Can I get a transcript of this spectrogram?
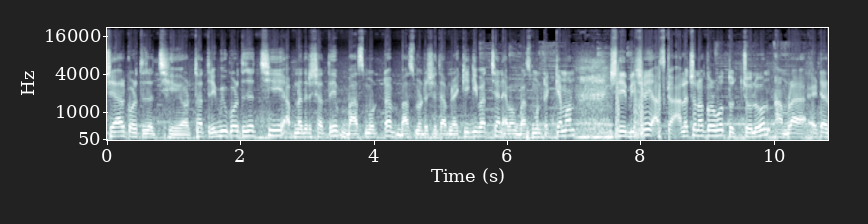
শেয়ার করতে যাচ্ছি। অর্থাৎ রিভিউ করতে যাচ্ছি আপনাদের সাথে বাস মোডটা বাস মোডের সাথে আপনারা কী কী পাচ্ছেন এবং বাস মোডটা কেমন সেই বিষয়ে আজকে আলোচনা করব। তো চলুন আমরা এটার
